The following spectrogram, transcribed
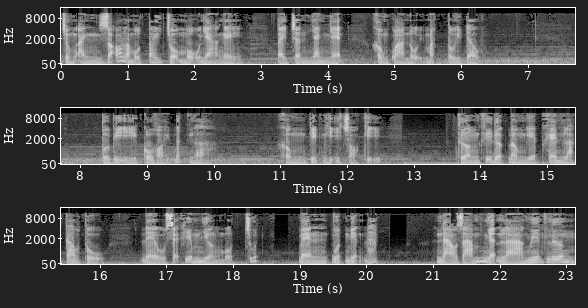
Trông anh rõ là một tay trộm mộ nhà nghề, tay chân nhanh nhẹn, không qua nổi mắt tôi đâu. Tôi bị cô hỏi bất ngờ, không kịp nghĩ cho kỹ. Thường khi được đồng nghiệp khen là cao thủ, đều sẽ khiêm nhường một chút, bèn buột miệng đáp: "Nào dám nhận là Nguyên Lương,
